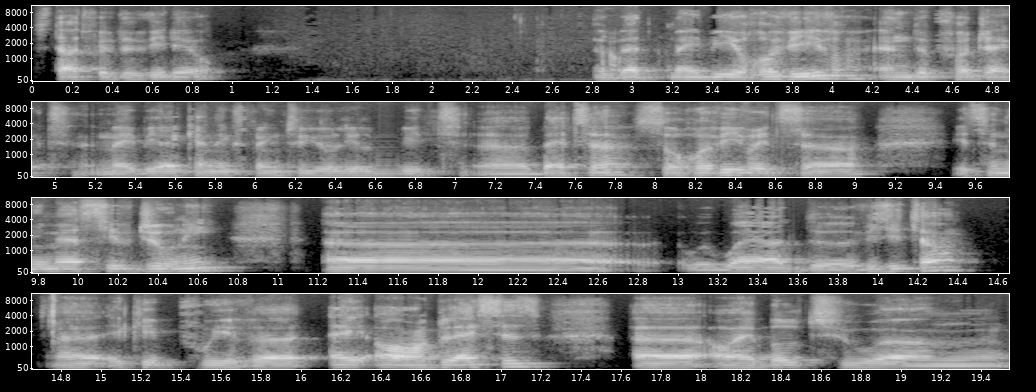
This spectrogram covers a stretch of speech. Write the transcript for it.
start with the video but maybe Revivre and the project. Maybe I can explain to you a little bit uh, better. So Revivre, it's a, it's an immersive journey uh, where the visitor, uh, equipped with AR glasses, are able to um,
